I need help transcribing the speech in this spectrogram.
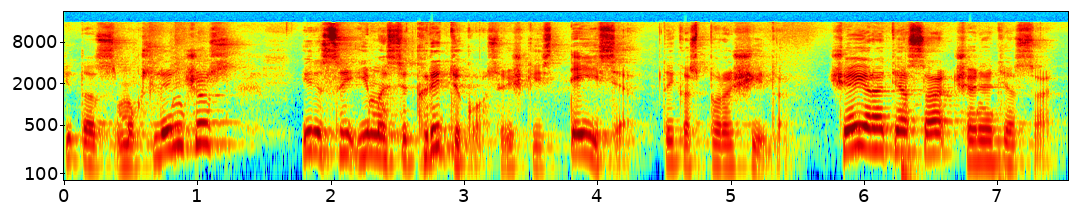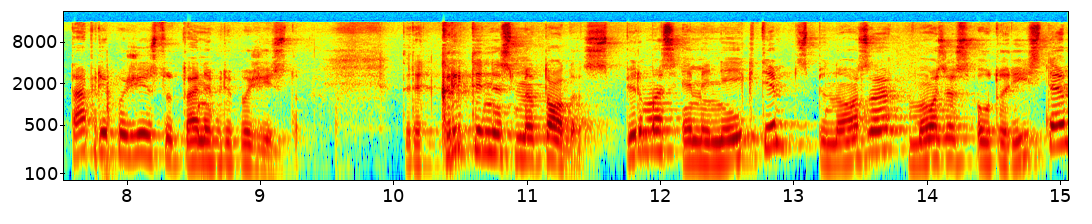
kitas mokslinčius ir jisai imasi kritikos, reiškia jis teisė tai, kas parašyta. Čia yra tiesa, čia netiesa. Ta pripažįstu, tą nepripažįstu. Tai yra kritinis metodas. Pirmas ėmė neikti Spinoza, Mozės autorystę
